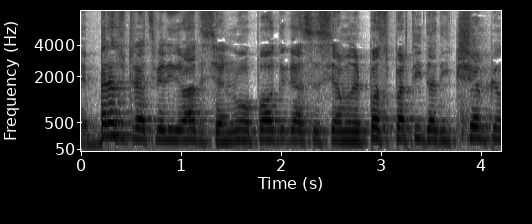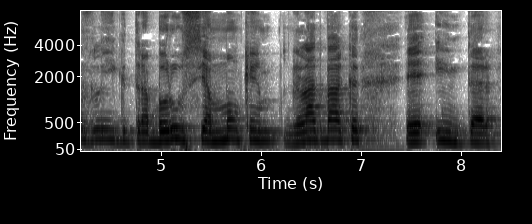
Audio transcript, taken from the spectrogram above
E bene a tutti ragazzi, ben ritrovati, siamo nel nuovo podcast, siamo nel post partita di Champions League tra Borussia, Mönchengladbach e Inter.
